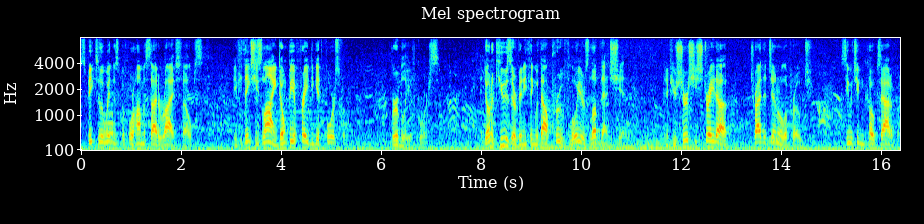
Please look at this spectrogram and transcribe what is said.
Speak to the witness before homicide arrives, Phelps. If you think she's lying, don't be afraid to get forceful. Verbally, of course. And don't accuse her of anything without proof. Lawyers love that shit. And if you're sure she's straight up, try the general approach. See what you can coax out of her.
